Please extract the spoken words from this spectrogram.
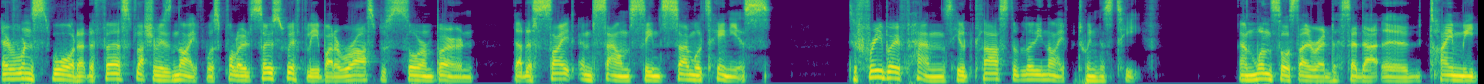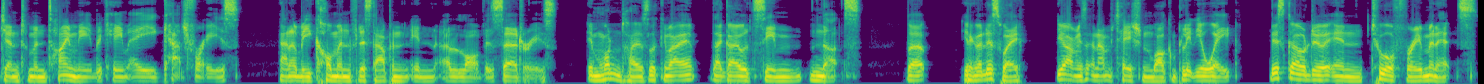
Everyone swore that the first flash of his knife was followed so swiftly by the rasp of saw and bone that the sight and sound seemed simultaneous. To free both hands, he would clasp the bloody knife between his teeth. And one source I read said that uh, time me, gentlemen, time me became a catchphrase, and it'd be common for this to happen in a lot of his surgeries. In modern times, looking at it, that guy would seem nuts. But you can go this way, you're having an amputation while completely awake. This guy will do it in two or three minutes,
